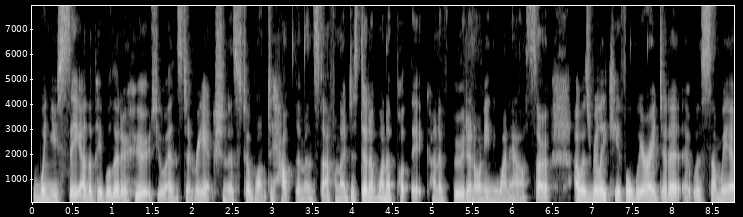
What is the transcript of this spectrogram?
when you see other people that are hurt your instant reaction is to want to help them and stuff and i just didn't want to put that kind of burden on anyone else so i was really careful where i did it it was somewhere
